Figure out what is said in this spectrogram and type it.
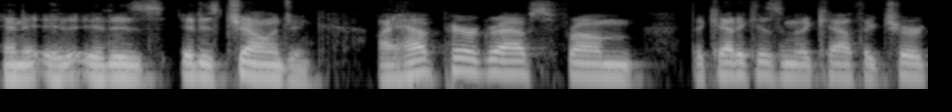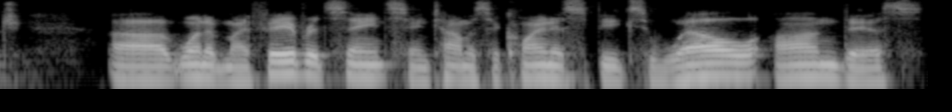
and it, it is it is challenging. I have paragraphs from the Catechism of the Catholic Church Uh, one of my favorite saints, St. Thomas Aquinas, speaks well on this.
